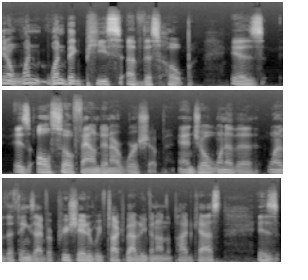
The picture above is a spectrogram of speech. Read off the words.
you know, one one big piece of this hope is is also found in our worship. And Joel, one of the one of the things I've appreciated, we've talked about it even on the podcast, is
